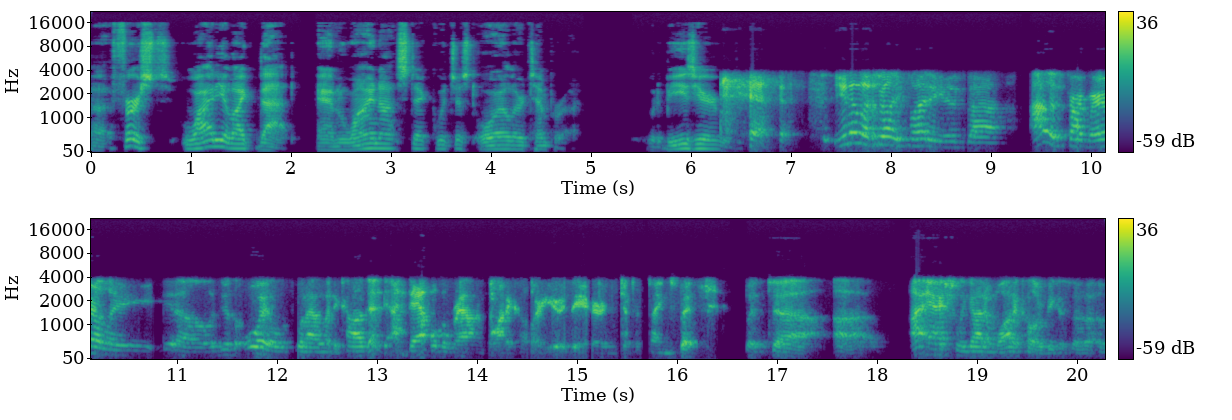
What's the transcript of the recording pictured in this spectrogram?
Uh, first, why do you like that, and why not stick with just oil or tempera? Would it be easier? you know what's really funny is uh, I was primarily, you know, just oils when I went to college. I, I dabbled around in watercolor here and there and different things, but but uh, uh, I actually got in watercolor because of, of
